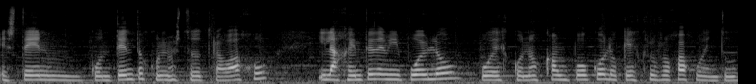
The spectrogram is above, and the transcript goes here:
estén contentos con nuestro trabajo y la gente de mi pueblo pues conozca un poco lo que es Cruz Roja Juventud.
